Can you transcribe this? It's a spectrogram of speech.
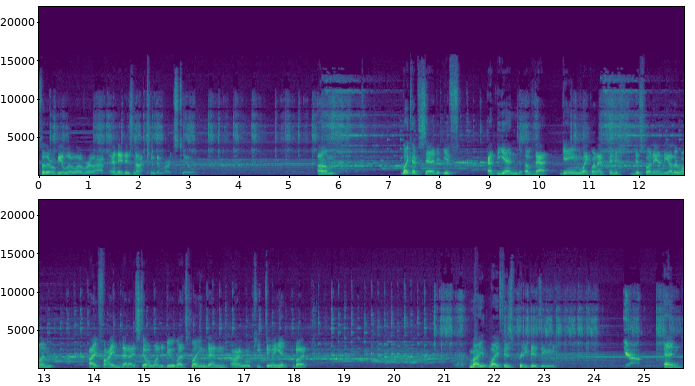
So there will be a little overlap, and it is not Kingdom Hearts 2. Um, like I've said, if at the end of that game, like when I've finished this one and the other one, I find that I still want to do Let's Playing, then I will keep doing it, but my life is pretty busy, Yeah, and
